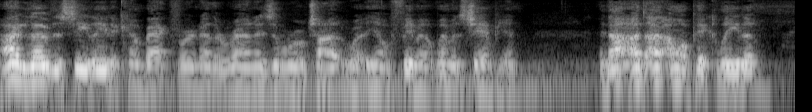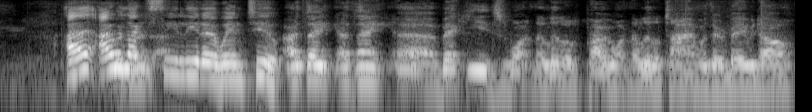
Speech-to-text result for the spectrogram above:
I'd love to see Lita come back for another run as a world child, you know, female women's champion. And I, I, I want to pick Lita. I, I would like to see Lita win too. I think I think uh, Becky's wanting a little, probably wanting a little time with her baby doll,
